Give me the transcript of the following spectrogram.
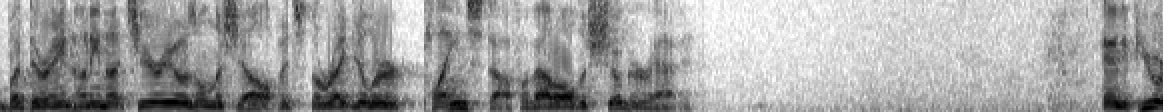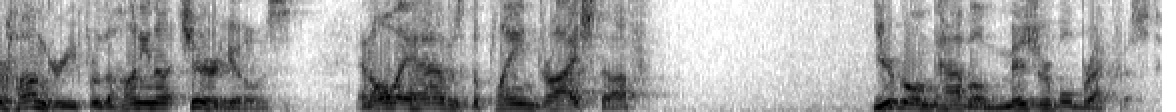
But there ain't honey nut Cheerios on the shelf. It's the regular plain stuff without all the sugar added. And if you're hungry for the honey nut Cheerios, and all they have is the plain dry stuff, you're going to have a miserable breakfast.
